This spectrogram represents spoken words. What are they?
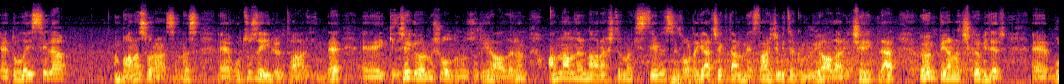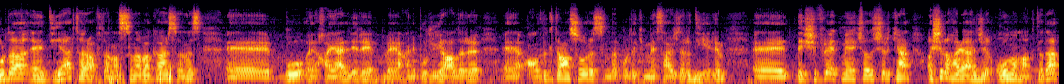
E, dolayısıyla bana sorarsanız e, 30 Eylül tarihinde e, gece görmüş olduğunuz rüyaların anlamlarını araştırmak isteyebilirsiniz. Orada gerçekten mesajlı bir takım rüyalar, içerikler ön plana çıkabilir. E, Burada e, diğer taraftan aslına bakarsanız e, bu e, hayalleri veya hani bu rüyaları e, aldıktan sonrasında buradaki mesajları diyelim e, deşifre etmeye çalışırken aşırı hayalci olmamakta da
